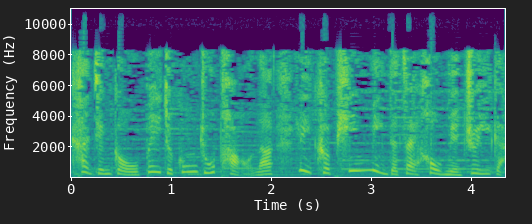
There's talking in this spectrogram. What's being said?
看见狗背着公主跑了，立刻拼命的在后面追赶。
